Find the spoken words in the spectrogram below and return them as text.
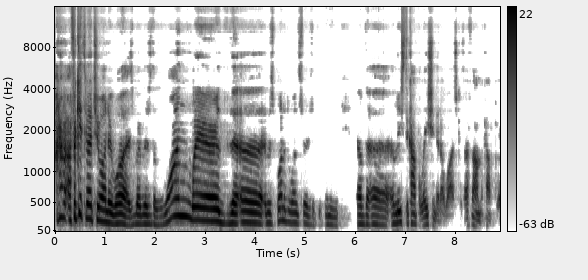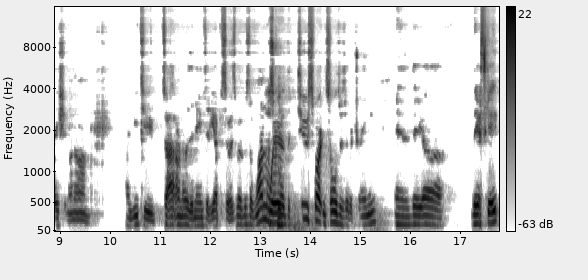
I, don't, I forget which one it was, but it was the one where the uh, it was one of the ones towards the beginning of the uh, at least the compilation that I watched because I found the compilation on um on YouTube. So I don't know the names of the episodes, but it was the one That's where cool. the two Spartan soldiers that were training and they uh they escape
